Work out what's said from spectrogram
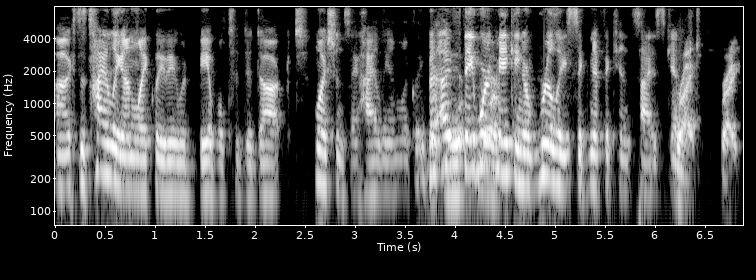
Uh, because it's highly unlikely they would be able to deduct. Well, I shouldn't say highly unlikely, but More- if they weren't more- making a really significant size gift, Right, right,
